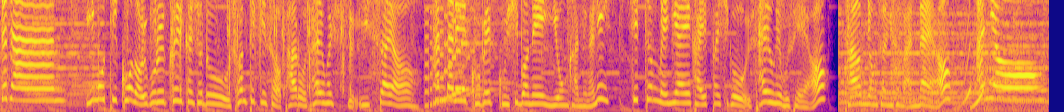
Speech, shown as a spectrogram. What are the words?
짜잔! 이모티콘 얼굴을 클릭하셔도 선택해서 바로 사용하실 수 있어요. 한 달에 990원에 이용 가능하니 시툰 매니아에 가입하시고 사용해보세요. 다음 영상에서 만나요. 안녕!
